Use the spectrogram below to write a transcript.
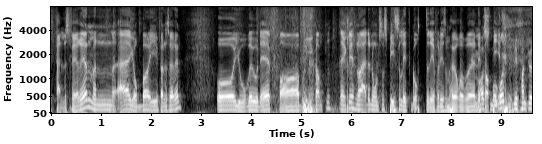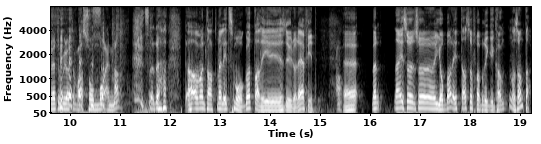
fellesferien. Men jeg jobba i fellesferien. Og gjorde jo det fra bryggekanten, egentlig. Nå er det noen som spiser litt godteri for de som hører eh, litt papir. smågodt. Vi fant jo nettopp ut at det var sommer ennå. Så da, da har man tatt med litt smågodt av de i studio. Det er fint. Eh, men nei, så, så jobba litt altså fra bryggekanten og sånt. da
